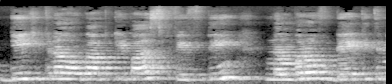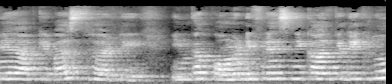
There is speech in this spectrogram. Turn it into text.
d कितना होगा आपके पास? फिफ्टी नंबर ऑफ़ डे कितने हैं आपके पास? थर्टी इनका कॉमन डिफरेंस निकाल के देख लो।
